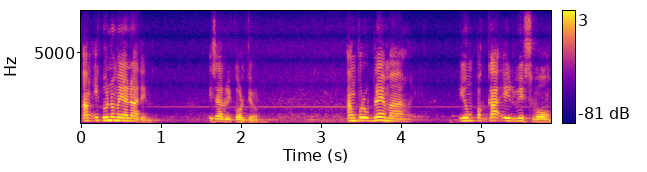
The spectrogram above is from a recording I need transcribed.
Ang ekonomiya natin is agriculture. Ang problema, yung pagkain mismo,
